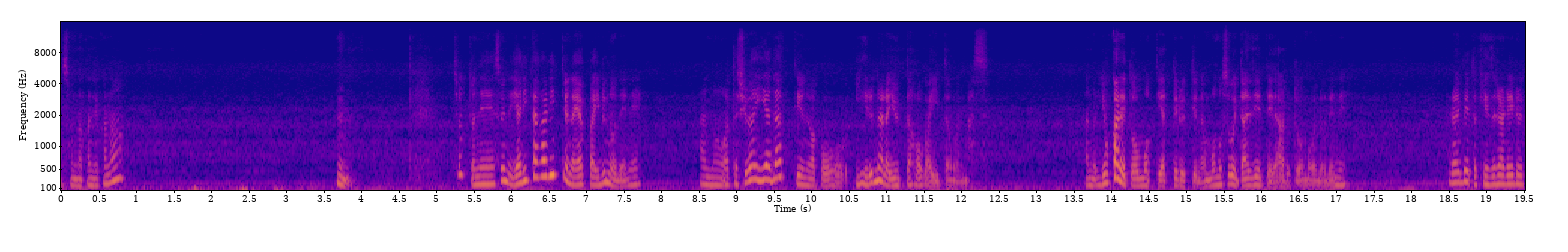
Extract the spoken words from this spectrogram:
そんな感じかな。うん。ちょっとねそういうのやりたがりっていうのはやっぱいるのでねあの私は嫌だっていうのはこう言えるなら言った方がいいと思います。あの良かれと思ってやってるっていうのはものすごい大前提であると思うのでね。プライベート削られる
